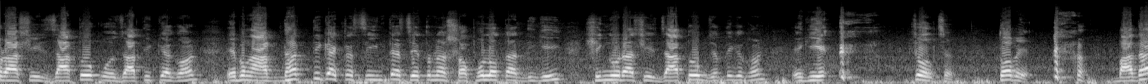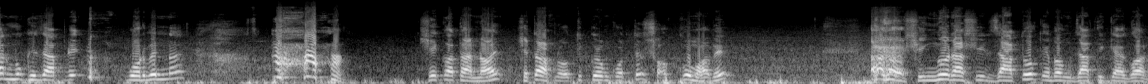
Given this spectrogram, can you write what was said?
রাশির জাতক ও জাতিকাগণ এবং আধ্যাত্মিক একটা চিন্তা চেতনা সফলতার দিকেই সিংহ রাশির জাতক, জাতিকাগণ এগিয়ে চলছে তবে বাধার মুখে যে আপনি পড়বেন না, সে কথা নয়, সেটা আপনার অতিক্রম করতে সক্ষম হবে। সিংহ রাশির জাতক এবং জাতিকাগণ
